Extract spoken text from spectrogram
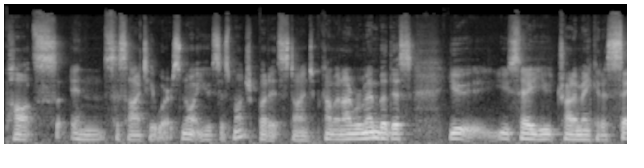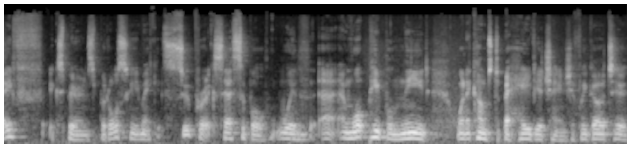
parts in society where it's not used as much, but it's starting to become. And I remember this. You you say you try to make it a safe experience, but also you make it super accessible with uh, and what people need when it comes to behavior change. If we go to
